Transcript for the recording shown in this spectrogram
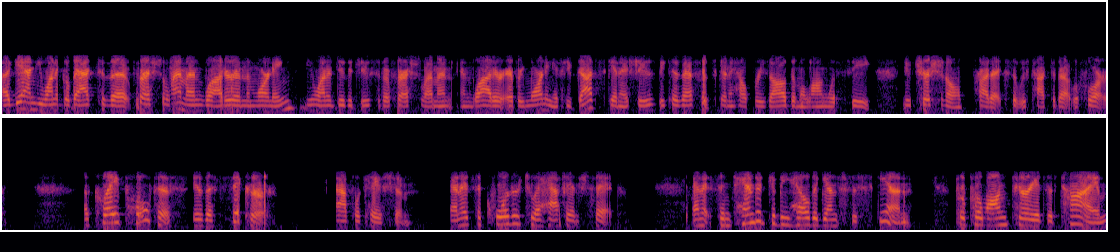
Again, you want to go back to the fresh lemon water in the morning. You want to do the juice of a fresh lemon and water every morning if you've got skin issues because that's what's going to help resolve them along with the nutritional products that we've talked about before. A clay poultice is a thicker application, and it's a quarter to a half inch thick. And it's intended to be held against the skin for prolonged periods of time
